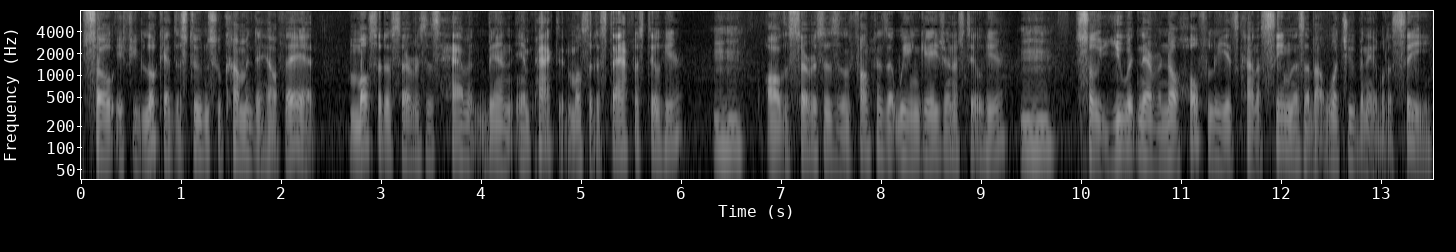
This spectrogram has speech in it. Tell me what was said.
So if you look at the students who come into health ed, most of the services haven't been impacted. Most of the staff are still here. Mm-hmm. All the services and functions that we engage in are still here. So you would never know. Hopefully it's kind of seamless about what you've been able to see.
